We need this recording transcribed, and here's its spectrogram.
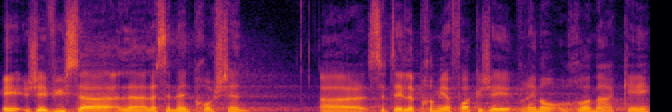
Et j'ai vu ça la semaine prochaine. Euh, C'était la première fois que j'ai vraiment remarqué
